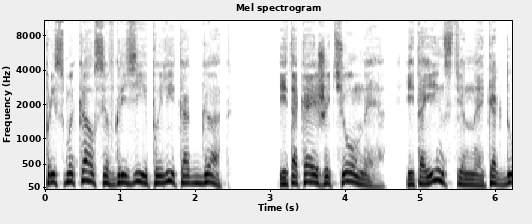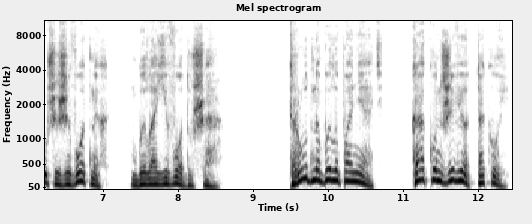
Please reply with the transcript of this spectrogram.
присмыкался в грязи и пыли, как гад, и такая же темная и таинственная, как души животных, была его душа. Трудно было понять, как он живет такой,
